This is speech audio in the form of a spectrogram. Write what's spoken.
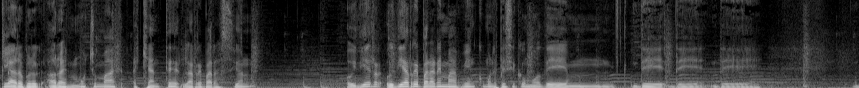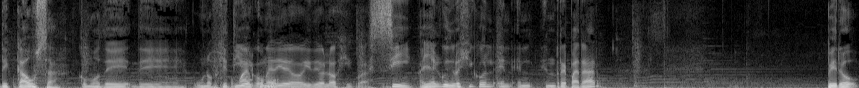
Claro, pero ahora es mucho más, es que antes la reparación, hoy día, hoy día reparar es más bien como una especie como de, mm, de, de, de, de causa, como de, de un objetivo. Como algo como- medio ideológico. así. Sí, hay algo ideológico en- en reparar, pero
